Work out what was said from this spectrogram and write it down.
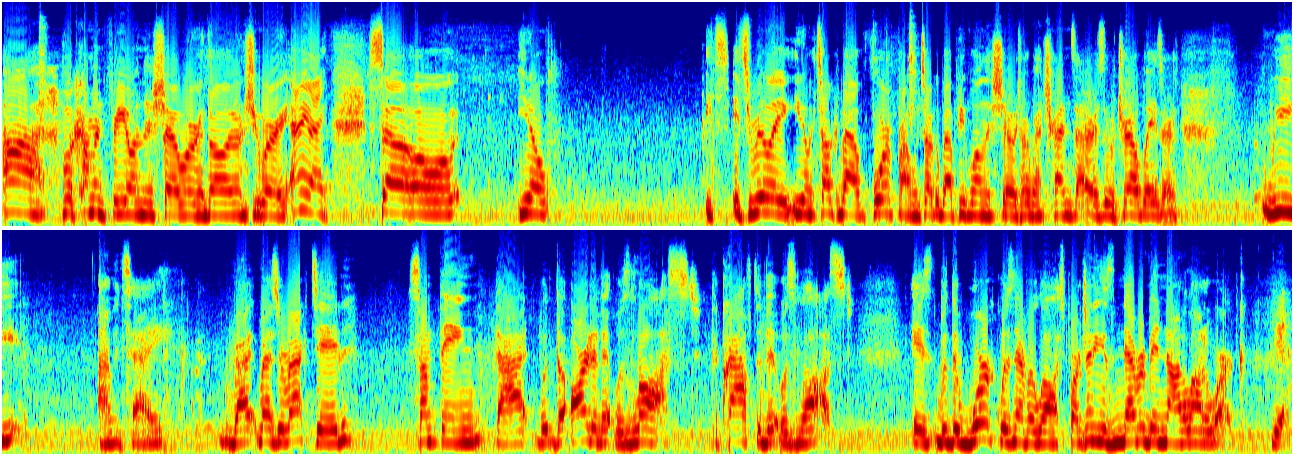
uh, we're coming for you on this show Morgenthaler don't you worry. Anyway so you know it's it's really you know we talk about forefront we talk about people on the show we talk about trendsetters or trailblazers. We i would say re- resurrected something that the art of it was lost the craft of it was lost is but the work was never lost bartending has never been not a lot of work Yeah.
